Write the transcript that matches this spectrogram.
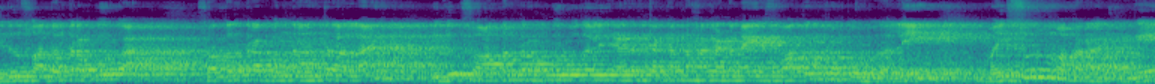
ಇದು ಸ್ವಾತಂತ್ರ್ಯ ಪೂರ್ವ ಸ್ವಾತಂತ್ರ್ಯ ಬಂದ ನಂತರ ಅಲ್ಲ ಇದು ಸ್ವಾತಂತ್ರ್ಯ ಪೂರ್ವದಲ್ಲಿ ನಡೆದಿರ್ತಕ್ಕಂತಹ ಘಟನೆ ಸ್ವಾತಂತ್ರ್ಯ ಪೂರ್ವದಲ್ಲಿ ಮೈಸೂರು ಮಹಾರಾಜರಿಗೆ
